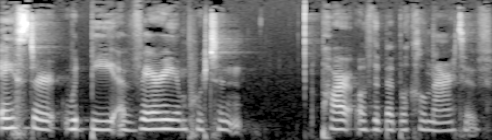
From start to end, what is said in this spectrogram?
Esther would be a very important part of the biblical narrative.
